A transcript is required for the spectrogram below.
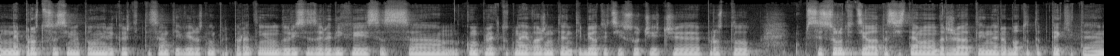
не просто са си напълнили къщите с антивирусни препарати, но дори се заредиха и с комплект от най-важните антибиотици в случай, че просто се срути цялата система на държавата и не работят аптеките.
